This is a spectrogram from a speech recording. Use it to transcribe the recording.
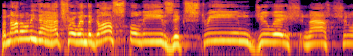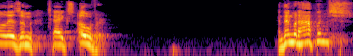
But not only that, for when the gospel leaves, extreme Jewish nationalism takes over. And then what happens?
